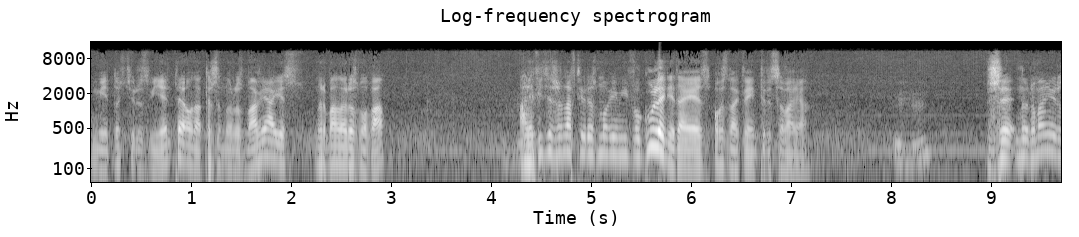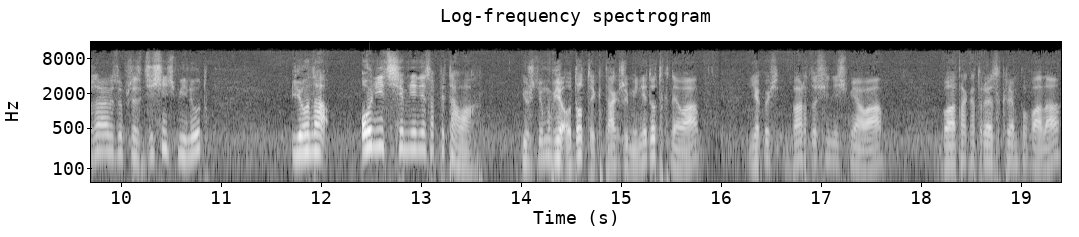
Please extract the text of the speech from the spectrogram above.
umiejętności rozwinięte, ona też ze mną rozmawia, jest normalna rozmowa, ale widzę, że ona w tej rozmowie mi w ogóle nie daje oznak zainteresowania Mhm. że normalnie rozmawiam z przez 10 minut i ona o nic się mnie nie zapytała. Już nie mówię o dotyk, tak, że mnie nie dotknęła, jakoś bardzo się nie śmiała, była taka trochę skrępowana.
